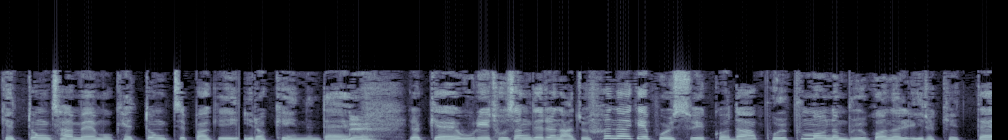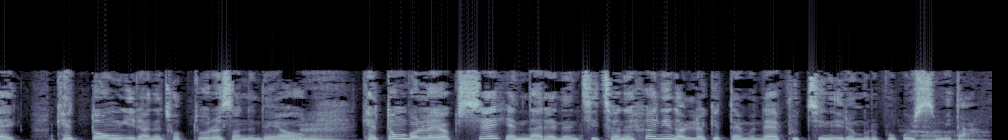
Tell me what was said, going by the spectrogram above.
개똥참외, 뭐 개똥집박이 이렇게 있는데 네. 이렇게 우리 조상들은 아주 흔하게 볼 수 있거나 볼품없는 물건을 일으킬 때 개똥이라는 접조를 썼는데요. 네. 개똥벌레 역시 옛날에는 지천에 흔히 널렸기 때문에 붙인 이름으로 보고 아. 있습니다.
